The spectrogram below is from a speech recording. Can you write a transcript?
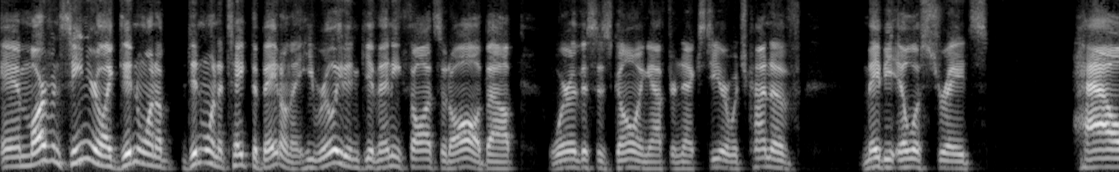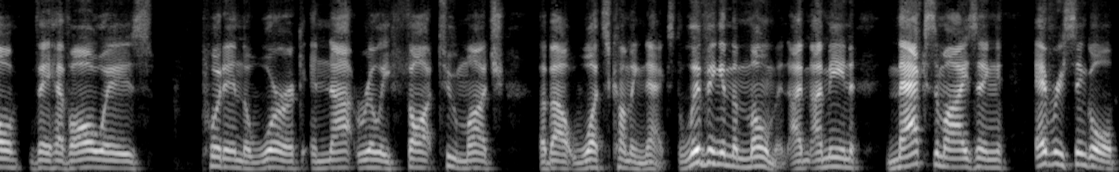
And Marvin Sr. like didn't want to didn't want to take the bait on that. He really didn't give any thoughts at all about where this is going after next year, which kind of maybe illustrates how they have always put in the work and not really thought too much about what's coming next. Living in the moment. I, I mean, maximizing every single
